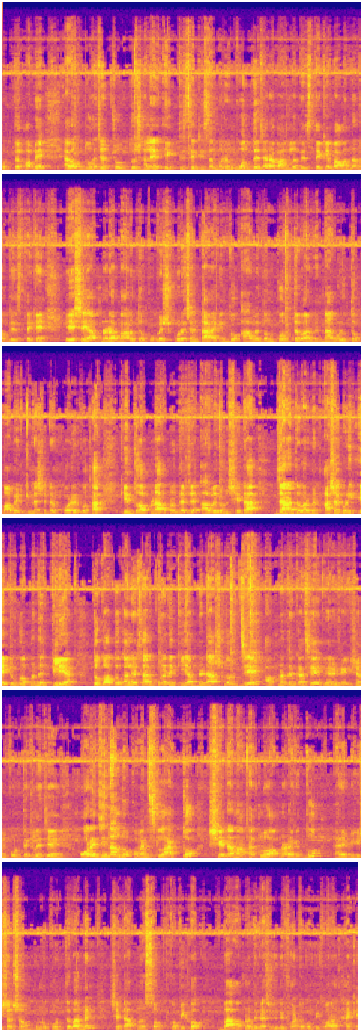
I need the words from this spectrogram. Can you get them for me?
করতে হবে। এবং দু হাজার চোদ্দ সালের একত্রিশে ডিসেম্বরের মধ্যে যারা বাংলাদেশ থেকে বা অন্যান্য দেশ থেকে এসে আপনারা ভারতে প্রবেশ করেছেন, তারা কিন্তু আবেদন করতে পারবেন। নাগরিকত্ব পাবেন কিনা সেটা পরের কথা, কিন্তু আপনারা আপনাদের যে আবেদন সেটা জানাতে পারবেন। আশা করি এটুকু আপনাদের ক্লিয়ার তো গতকালের সার্কুলারে কি আপডেট আসলো? যে আপনাদের কাছে ভেরিফিকেশন করতে গেলে যে অরিজিনাল ডকুমেন্টস লাগতো, সেটা না থাকলেও আপনারা কিন্তু ভেরিফিকেশন সম্পূর্ণ করতে পারবেন। সেটা আপনার সফট কপি হোক বা আপনাদের কাছে যদি ফটোকপি করা থাকে,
